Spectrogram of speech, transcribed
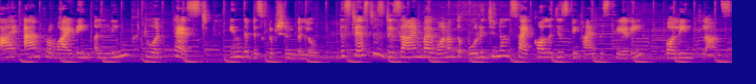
I am providing a link to a test in the description below. This test is designed by one of the original psychologists behind this theory, Pauline Clance.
